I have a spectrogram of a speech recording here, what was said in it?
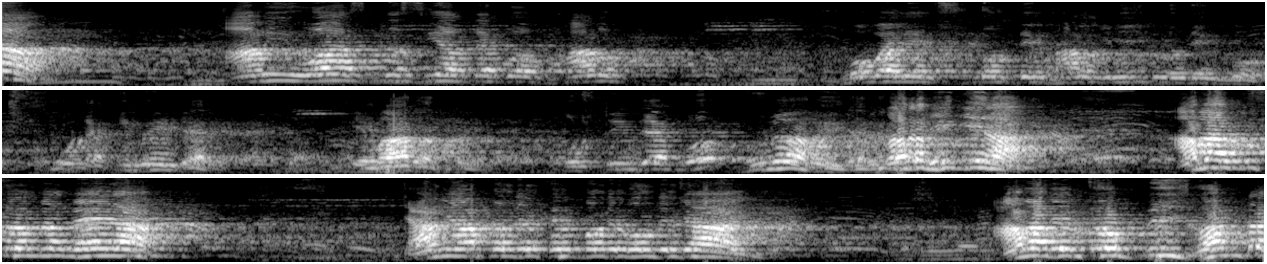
না। আমি ওয়াজ, নসিহাত দেখব, ভালো মোবাইলের মধ্যে ভালো জিনিসগুলো দেখব। ওটা কি হয়ে যায়? এবাদত হয়ে যায়। অশ্লীল দেখব, গুনাহ হয়ে যাবে। কথা ঠিক না আমার মুসলমান ভাইয়েরা, আমি আপনাদের ক্ষেত্রে বলতে চাই, আমাদের চব্বিশ ঘণ্টা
